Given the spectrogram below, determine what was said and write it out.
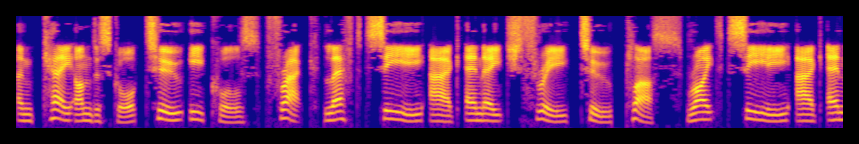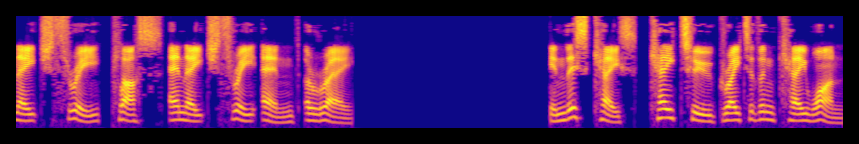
and K underscore two equals frac left CE Ag NH three two plus right CE Ag NH three plus NH three end array. In this case, K2 greater than K1.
